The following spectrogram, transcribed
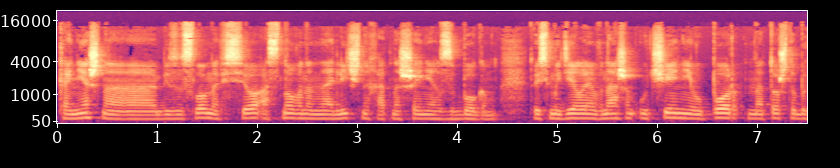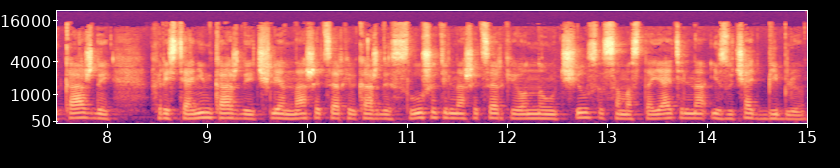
конечно, безусловно, все основано на личных отношениях с Богом. То есть мы делаем в нашем учении упор на то, чтобы каждый христианин, каждый член нашей церкви, каждый слушатель нашей церкви, он научился самостоятельно изучать Библию,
